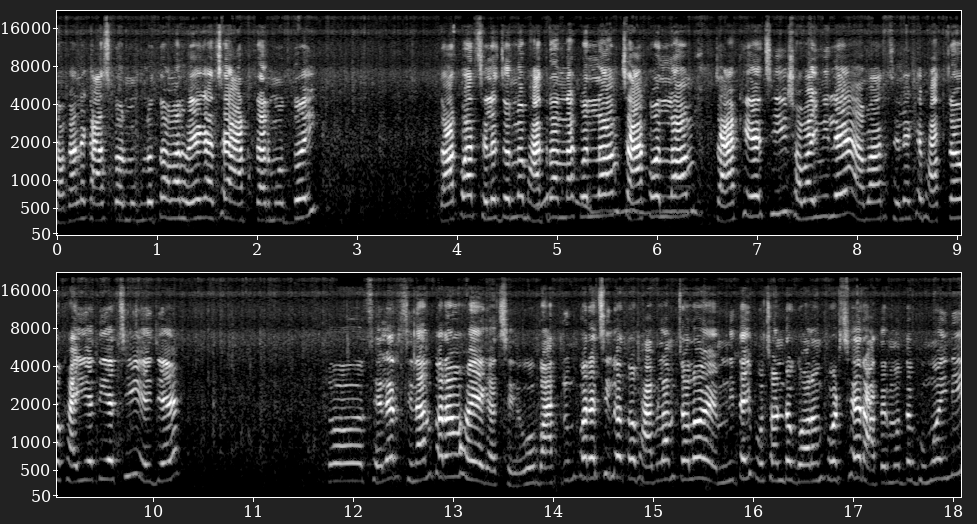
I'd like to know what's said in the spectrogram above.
সকালে কাজকর্মগুলো তো আমার হয়ে গেছে আটটার মধ্যেই। তারপর ছেলের জন্য ভাত রান্না করলাম, চা করলাম, চা খেয়েছি সবাই মিলে। আবার ছেলেকে ভাতটাও খাইয়ে দিয়েছি, এই যে। তো ছেলের স্নান করাও হয়ে গেছে। ও বাথরুম করেছিল, তো ভাবলাম চলো, এমনিতেই প্রচণ্ড গরম পড়ছে, রাতের মধ্যে ঘুমোইনি,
